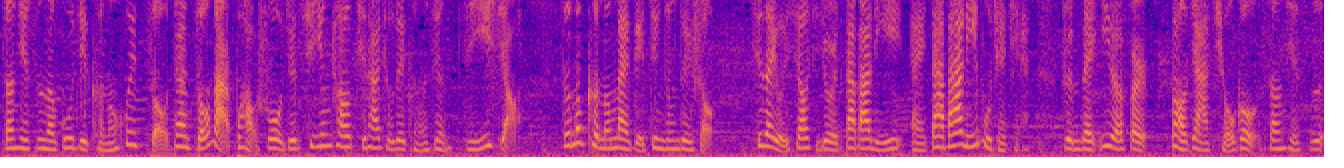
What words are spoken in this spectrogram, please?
桑切斯呢，估计可能会走，但走哪儿不好说。我觉得去英超其他球队可能性极小，怎么可能卖给竞争对手？现在有一消息，就是大巴黎，哎，大巴黎不缺钱，准备一月份报价求购桑切斯。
